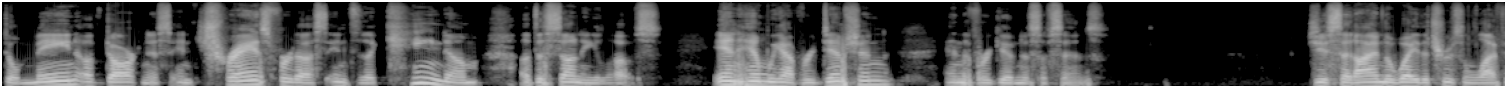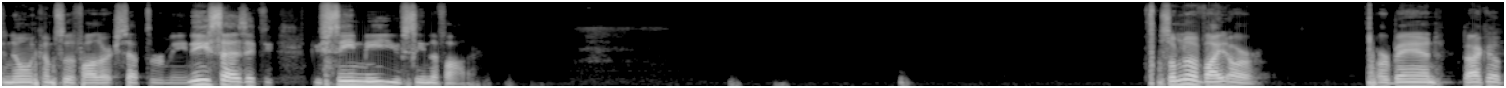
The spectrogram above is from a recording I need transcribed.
domain of darkness and transferred us into the kingdom of the Son He loves. In Him we have redemption and the forgiveness of sins. Jesus said, I am the way, the truth, and the life, and no one comes to the Father except through me. And He says, If you've seen me, you've seen the Father. So I'm going to invite our, our band back up.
